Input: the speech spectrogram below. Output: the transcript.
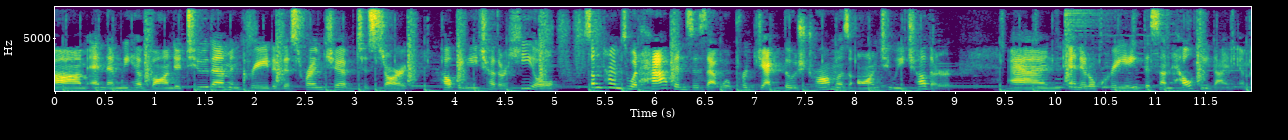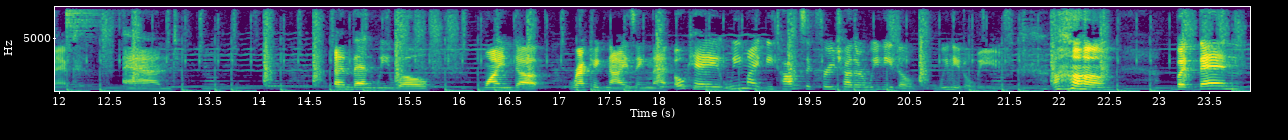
um, and then we have bonded to them and created this friendship to start helping each other heal. Sometimes what happens is that we'll project those traumas onto each other and and it'll create this unhealthy dynamic. And and then we will wind up recognizing that okay, we might be toxic for each other. We need to we need to leave. Um, but then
